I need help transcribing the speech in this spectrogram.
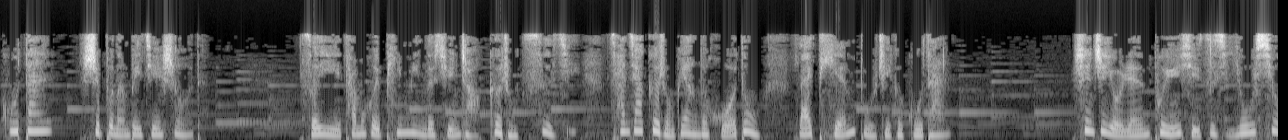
孤单是不能被接受的。所以他们会拼命的寻找各种刺激，参加各种各样的活动，来填补这个孤单。甚至有人不允许自己优秀，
